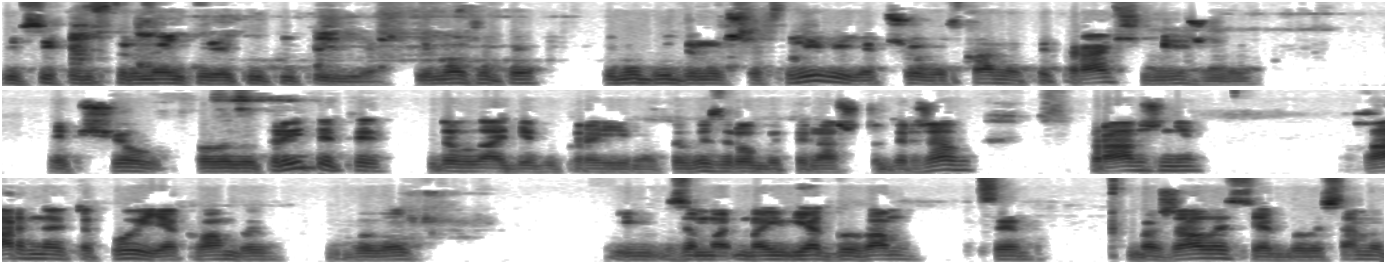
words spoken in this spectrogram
і всіх інструментів, які тільки є. І можете, і ми будемо щасливі, якщо ви станете краще, ніж ми. Якщо коли ви прийдете до влади в Україну, то ви зробите нашу державу справжньо гарною, такою, як вам би було і як би вам це бажалось, як би ви саме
